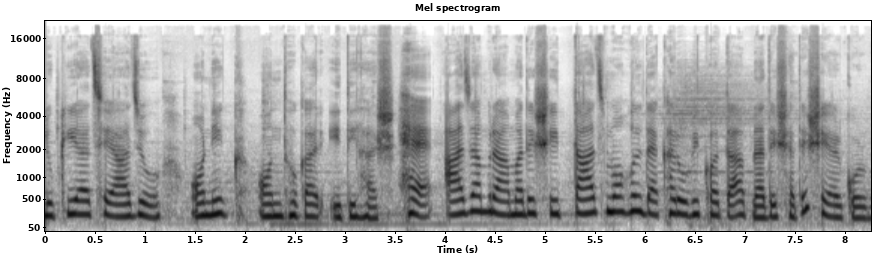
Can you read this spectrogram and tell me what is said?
লুকিয়ে আছে আজও অনেক অন্ধকার ইতিহাস। হ্যাঁ আজ আমরা আমাদের সেই তাজমহল দেখার অভিজ্ঞতা আপনাদের সাথে শেয়ার করব।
